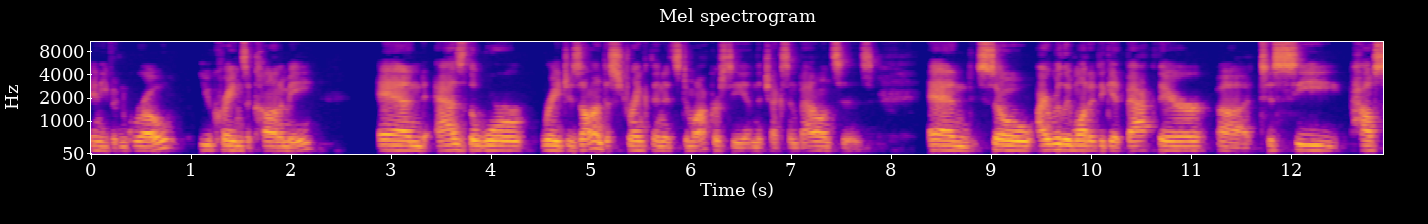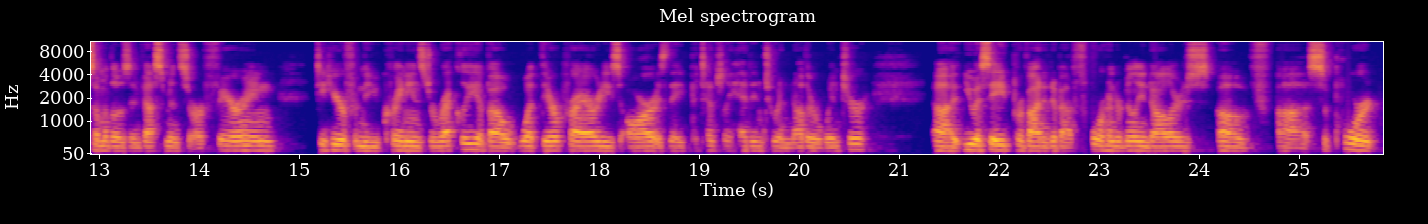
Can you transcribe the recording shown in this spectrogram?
and even grow Ukraine's economy. And as the war rages on, to strengthen its democracy and the checks and balances. And so I really wanted to get back there uh, to see how some of those investments are faring, to hear from the Ukrainians directly about what their priorities are as they potentially head into another winter. Uh, USAID provided about $400 million of uh, support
